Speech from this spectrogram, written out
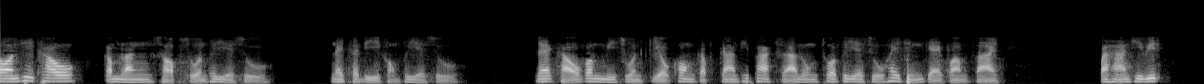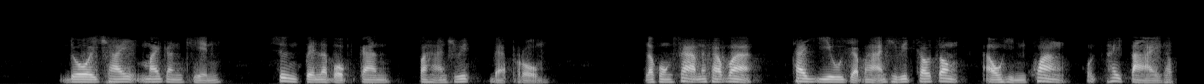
ตอนที่เขากำลังสอบสวนพระเยซู ในคดีของพระเยซู และเขาก็มีส่วนเกี่ยวข้องกับการพิพากษาลงโทษพระเยซูให้ถึงแก่ความตาย ประหารชีวิต โดยใช้ไม้กางเขน ซึ่งเป็นระบบการประหารชีวิตแบบโรม เราคงทราบนะครับว่าถ้ายิวจะประหารชีวิตเขาต้องเอาหินคว้างให้ตายครับ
